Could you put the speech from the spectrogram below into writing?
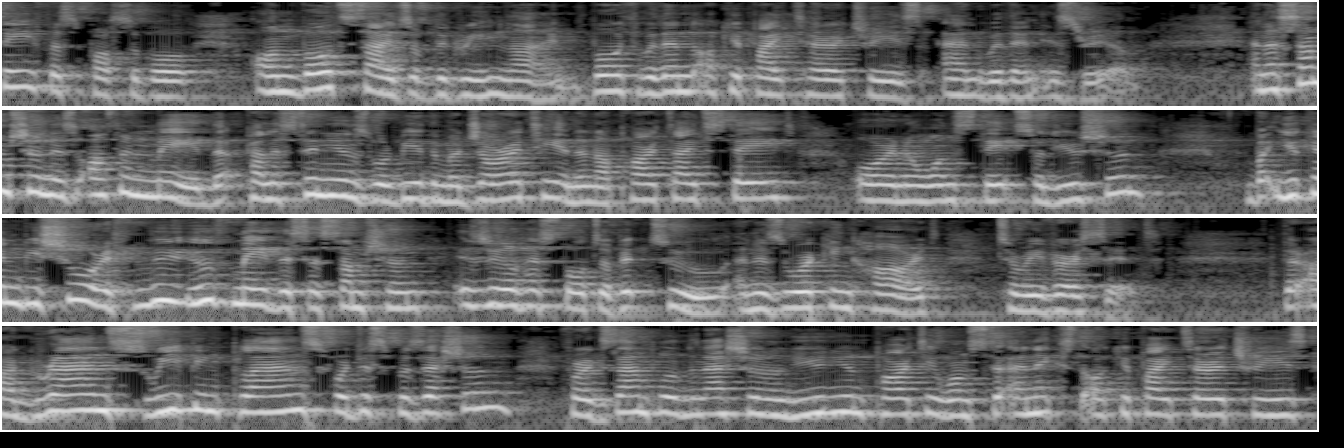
safe as possible, on both sides of the Green Line, both within the occupied territories and within Israel. An assumption is often made that Palestinians will be the majority in an apartheid state or in a one state solution. But you can be sure if you've made this assumption, Israel has thought of it too and is working hard to reverse it. There are grand sweeping plans for dispossession. For example, the National Union Party wants to annex the occupied territories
